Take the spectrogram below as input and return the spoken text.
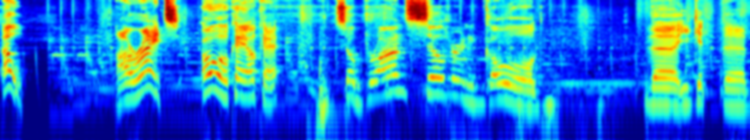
Oh. All right. Oh, okay, okay. So bronze, silver, and gold. The you get the.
